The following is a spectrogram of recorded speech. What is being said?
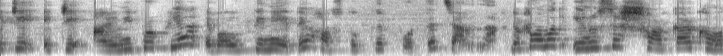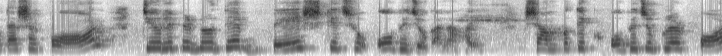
এটি একটি আইনি প্রক্রিয়া এবং তিনি এতে হস্তক্ষেপ করতে চান না। ডক্টর মোহাম্মদ ইউনুসের সরকার ক্ষমতা আসার পর টিউলিপের বিরুদ্ধে বেশ কিছু অভিযোগ আনা হয়। সাম্প্রতিক অভিযোগগুলোর পর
